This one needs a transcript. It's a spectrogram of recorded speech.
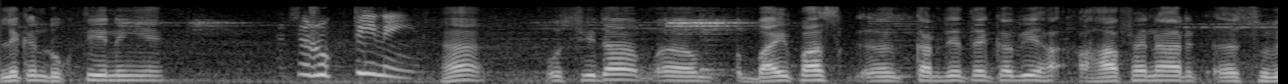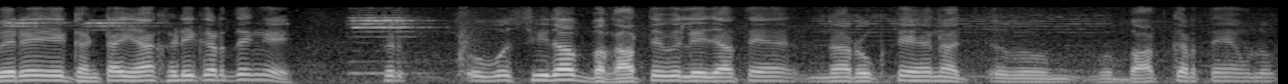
लेकिन रुकती नहीं है। अच्छा रुकती नहीं है? हाँ वो सीधा बाईपास कर देते हैं, कभी हाफ़ एन आवर सवेरे एक घंटा यहाँ खड़ी कर देंगे फिर वो सीधा भगाते हुए ले जाते हैं। ना रुकते हैं ना बात करते हैं हम लोग।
